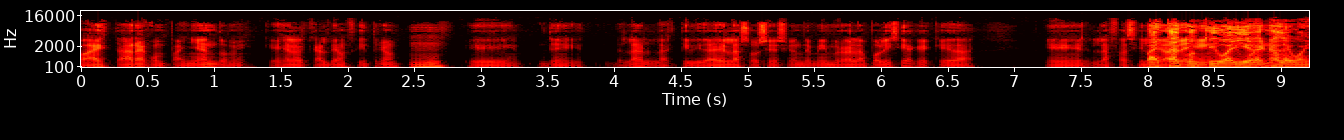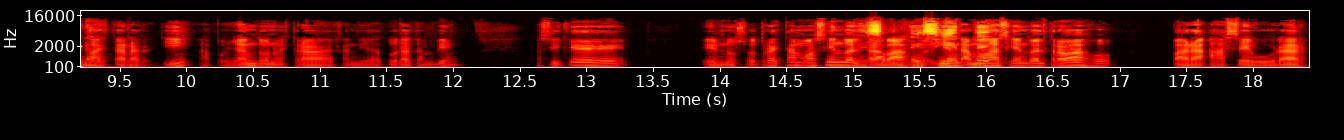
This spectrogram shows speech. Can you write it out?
va a estar acompañándome, que es el alcalde anfitrión eh, de ¿verdad? la actividad de la Asociación de Miembros de la Policía, que queda eh, la facilidad. contigo allí, el alcalde de Guaynabo. Va a estar allí apoyando nuestra candidatura también. Así que eh, nosotros estamos haciendo el Te- trabajo. te y sientes- estamos haciendo el trabajo para asegurar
